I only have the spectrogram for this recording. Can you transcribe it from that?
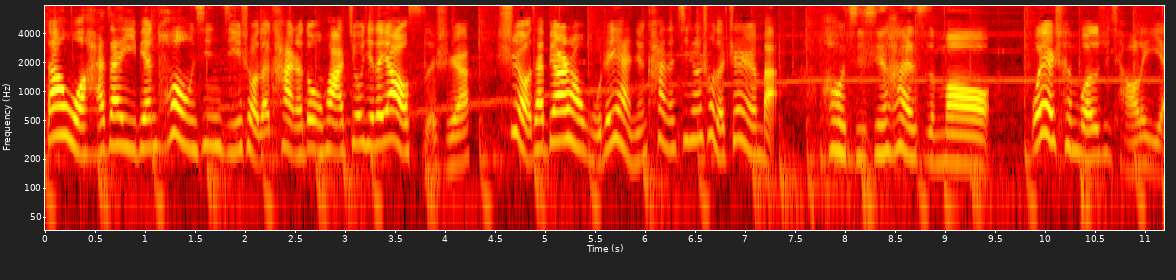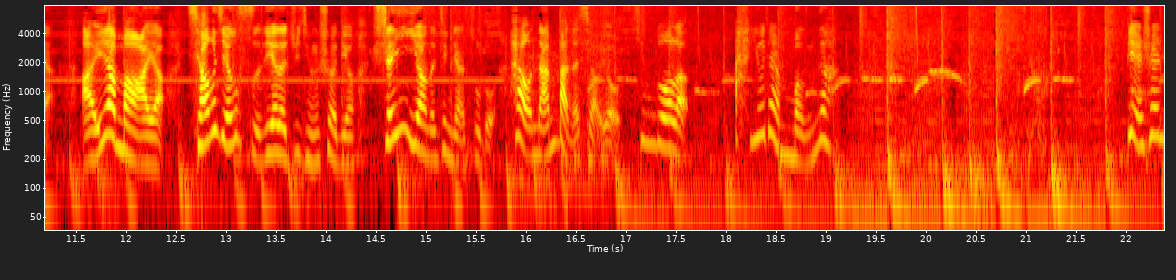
当我还在一边痛心疾首地看着动画，纠结的要死时，室友在边上捂着眼睛看着《寄生兽》的真人版，好奇心害死猫。我也抻脖子去瞧了一眼，哎呀妈呀，强行死爹的剧情设定，神一样的进展速度，还有男版的小优，听多了，哎，有点萌啊。变身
